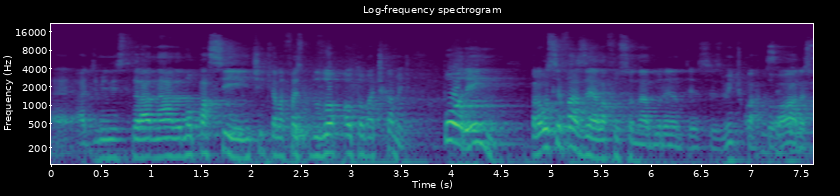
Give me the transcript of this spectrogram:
é, administrar nada no paciente, que ela faz tudo automaticamente. Porém, para você fazer ela funcionar durante essas 24 você horas,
